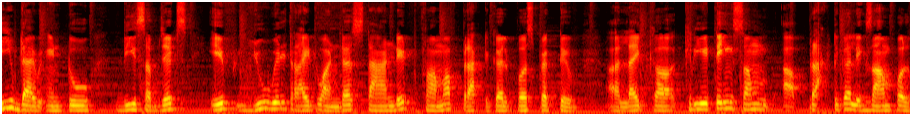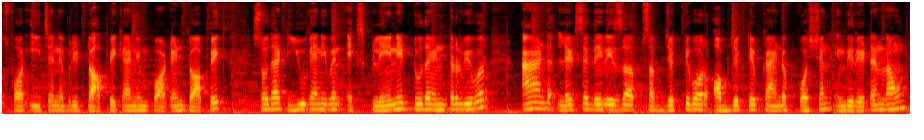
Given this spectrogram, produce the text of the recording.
deep dive into these subjects if you will try to understand it from a practical perspective. Uh, like uh, creating some uh, practical examples for each and every topic and important topic so that you can even explain it to the interviewer and let's say there is a subjective or objective kind of question in the written round.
